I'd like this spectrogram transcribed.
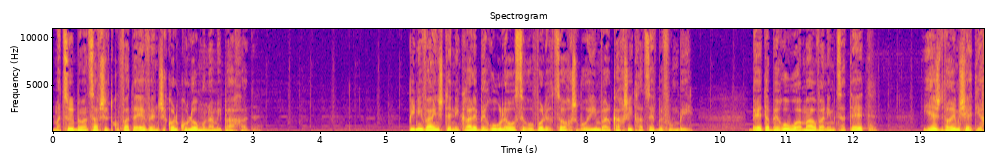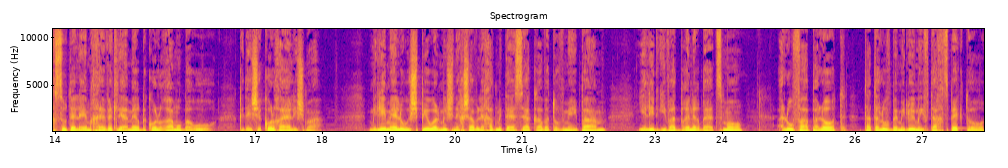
מצוי במצב של תקופת האבן שכל כולו מונע מפחד. פיני ויינשטיין נקרא לבירור לאור סירובו לרצוח שבויים ועל כך שהתחצף בפומבי. בעת הבירור הוא אמר, ואני מצטט, יש דברים שהתייחסות אליהם חייבת להיאמר בקול רם וברור, כדי שכל חייל ישמע. מילים אלו השפיעו על מי שנחשב לאחד מטייסי הקרב הטובים אי פעם, יליד גבעת ברנר בעצמו, אלוף ההפלות, תת-אלוף במילואים יפתח ספקטור,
